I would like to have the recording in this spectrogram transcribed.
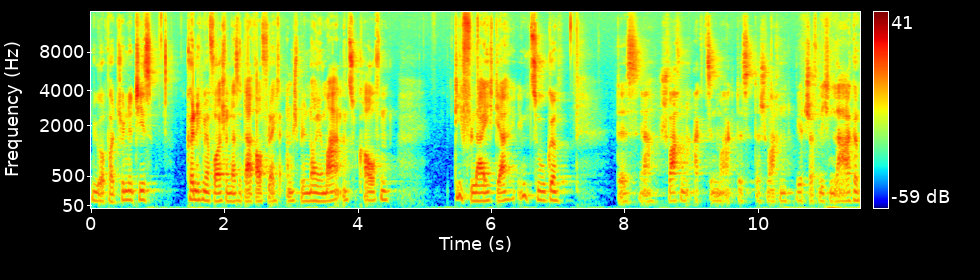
New Opportunities. Könnte ich mir vorstellen, dass sie darauf vielleicht anspielen, neue Marken zu kaufen die vielleicht ja im Zuge des ja, schwachen Aktienmarktes, der schwachen wirtschaftlichen Lage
